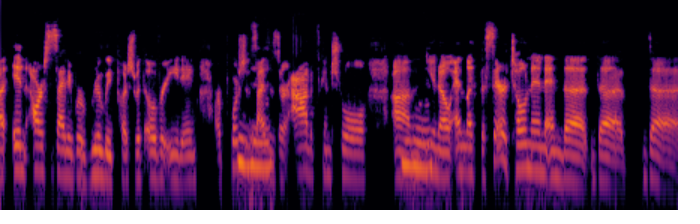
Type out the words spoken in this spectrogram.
uh, in our society we're really pushed with overeating our portion Mhm. sizes are out of control um Mhm. you know and like the serotonin and the the the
